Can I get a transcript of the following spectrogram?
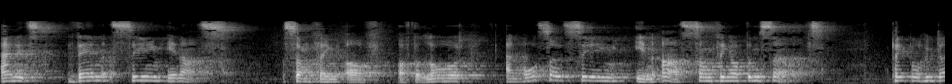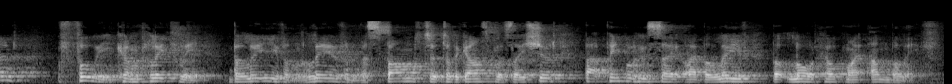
And it's them seeing in us something of, of the Lord and also seeing in us something of themselves. People who don't fully, completely believe and live and respond to, to the gospel as they should, but people who say, I believe, but Lord help my unbelief.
